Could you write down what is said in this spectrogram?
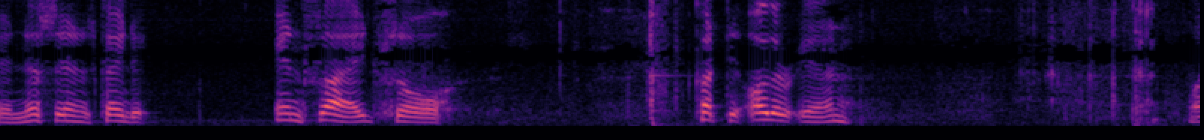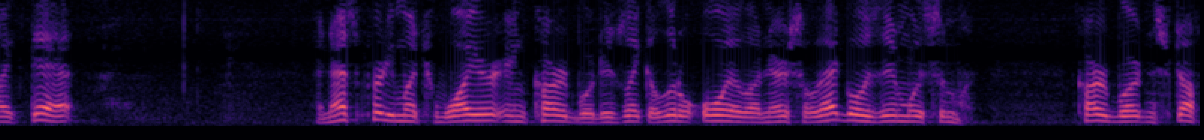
and this end is kind of inside so cut the other end like that. And that's pretty much wire and cardboard. There's like a little oil on there so that goes in with some cardboard and stuff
